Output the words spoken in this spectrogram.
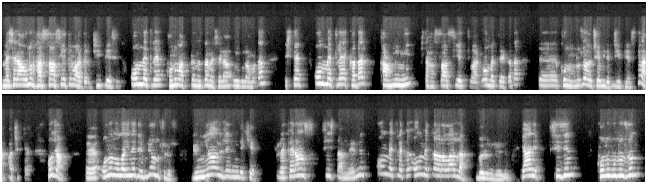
mesela onun hassasiyeti vardır GPS'in. 10 metre konum attığınızda mesela uygulamadan işte 10 metreye kadar tahmini işte hassasiyet var. 10 metreye kadar e, konumunuzu ölçebilir GPS değil mi? Açıkça. Hocam e, onun olayı nedir biliyor musunuz? Dünya üzerindeki referans sistemlerinin 10 metre 10 metre aralarla bölündüğünü. Yani sizin konumunuzun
